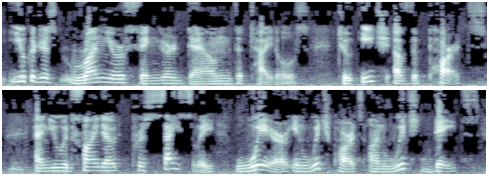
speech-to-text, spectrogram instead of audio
you could just run your finger down the titles to each of the parts, and you would find out precisely where, in which parts, on which dates,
